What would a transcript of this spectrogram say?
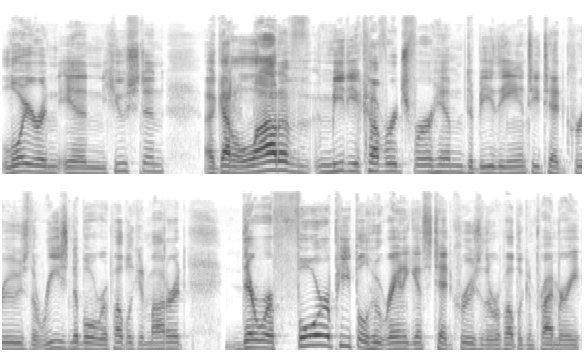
Lawyer in, in Houston. Uh, got a lot of media coverage for him to be the anti Ted Cruz, the reasonable Republican moderate. There were four people who ran against Ted Cruz in the Republican primary.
